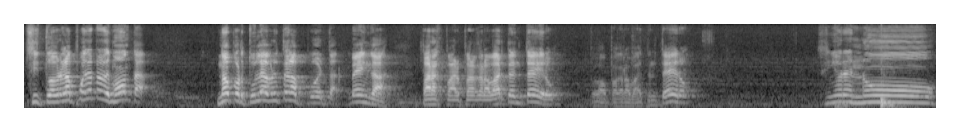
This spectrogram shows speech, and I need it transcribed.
Si tú abres la puerta, te desmonta. No, pero tú le abriste la puerta. Venga, para, para, para grabarte entero. Para, para grabarte entero. Señores, no.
